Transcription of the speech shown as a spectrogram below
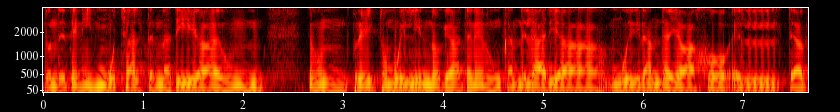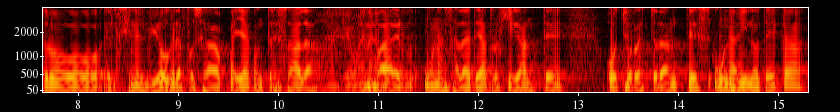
donde tenéis muchas alternativas. Es un, es un proyecto muy lindo que va a tener un Candelaria muy grande ahí abajo, el teatro, el cine El Biógrafo se va para allá con tres salas, Ah, va a haber una sala de teatro gigante, ocho restaurantes, una vinoteca.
